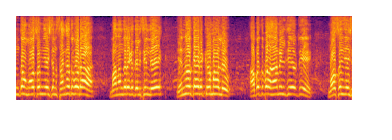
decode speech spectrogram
ఎంతో మోసం చేసిన సంగతి కూడా మనందరికీ తెలిసిందే ఎన్నో కార్యక్రమాలు అబద్ధ హామీలతోటి మోసం చేసి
